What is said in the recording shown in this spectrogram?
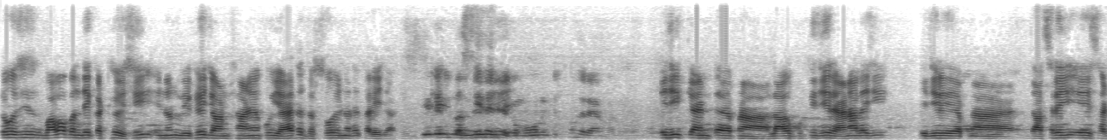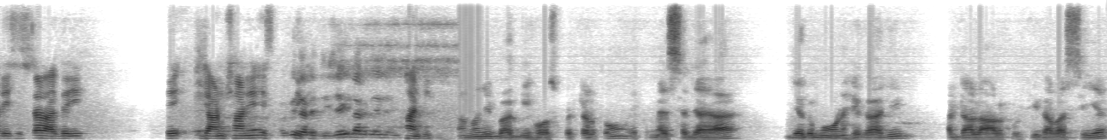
ਕਿਉਂ ਅਸੀਂ ਵਾਵਾ ਬੰਦੇ ਇਕੱਠੇ ਹੋਏ ਸੀ ਇਹਨਾਂ ਨੂੰ ਵੇਖੇ ਜਾਣ ਪਛਾਣਿਆ ਕੋਈ ਹੈ ਤਾਂ ਦੱਸੋ ਇਹਨਾਂ ਦੇ ਘਰੇ ਜਾ ਕੇ। ਜਿਹੜੇ ਬੰਦੇ ਨੇ ਜਗਮੋਹਨ ਕਿੱਥੋਂ ਦੇ ਰਹਿਣ ਵਾਲੇ ਆ? ਇਹ ਜੀ ਕੈਂਟ ਆਪਣਾ ਲਾਗਪੁਰਤੀ ਜੀ ਰਹਿਣ ਵਾਲੇ ਜੀ। ਇਹ ਜਿਹੜੇ ਆਪਣਾ ਦੱਸ ਰਹੇ ਜੀ, ਇਹ ਸਾਡੀ ਸਿਸਟਰ ਲੱਗਦੇ ਜੀ। ਤੇ ਜਾਣ ਪਛਾਣਿਆ ਇਸ ਤੁਹਾਡੇ ਜੀਜਾ ਹੀ ਲੱਗਦੇ ਨੇ? ਹਾਂਜੀ ਜੀ। ਸਾਨੂੰ ਜੀ ਬਾਗੀ ਹਸਪੀਟਲ ਤੋਂ ਇੱਕ ਮੈਸੇਜ ਆਇਆ। ਜਗਮੋਹਨ ਹੈਗਾ ਜੀ ਅੱਡਾ ਲਾਲਪੁਰਤੀ ਦਾ ਵਾਸੀ ਹੈ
